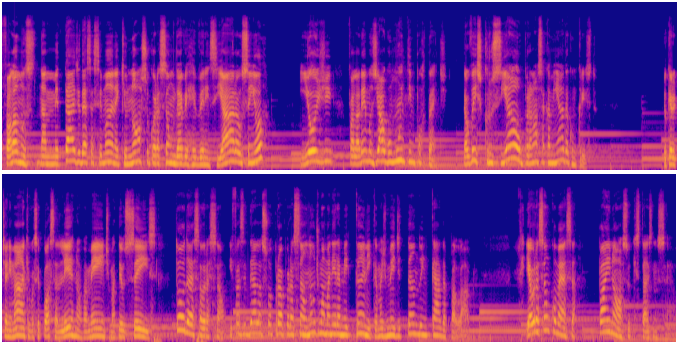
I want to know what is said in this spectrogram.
Falamos na metade dessa semana que o nosso coração deve reverenciar ao Senhor. E hoje falaremos de algo muito importante, talvez crucial para a nossa caminhada com Cristo. Eu quero te animar que você possa ler novamente Mateus 6, toda essa oração e fazer dela a sua própria oração, não de uma maneira mecânica, mas meditando em cada palavra. E a oração começa: Pai nosso que estás no céu,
